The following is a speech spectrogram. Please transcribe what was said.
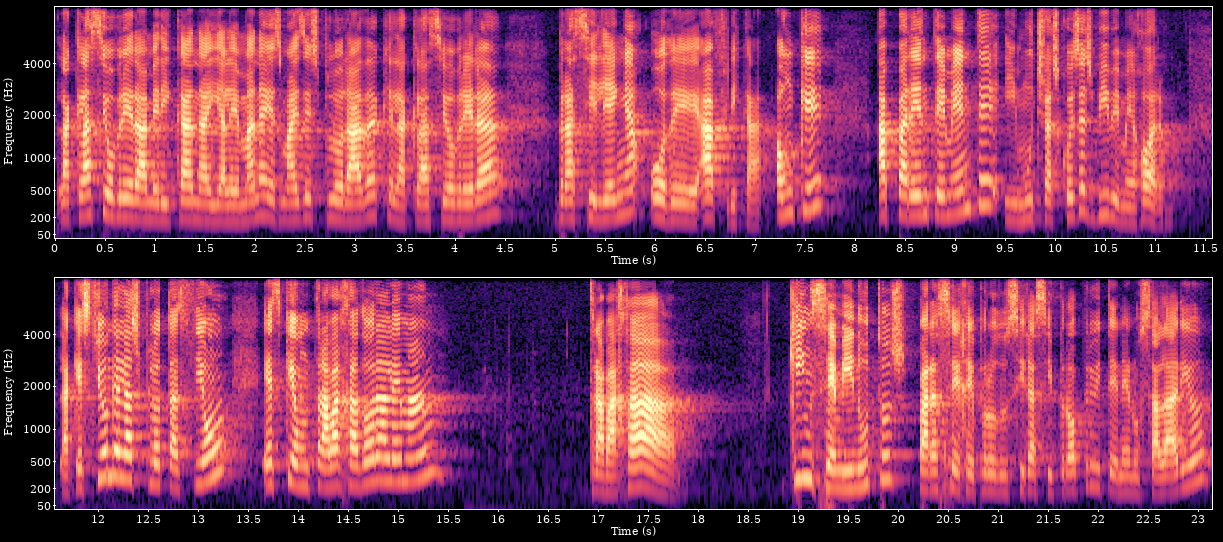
La clase obrera americana y alemana es más explorada que la clase obrera brasileña o de África, aunque aparentemente y muchas cosas vive mejor. La cuestión de la explotación es que un trabajador alemán trabaja 15 minutos para se reproducir a sí propio y tener un salario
